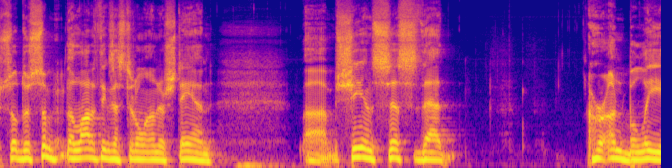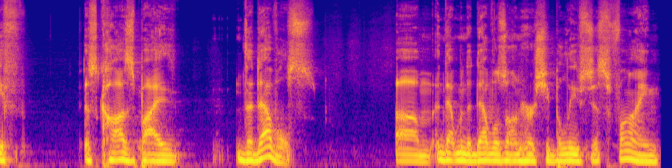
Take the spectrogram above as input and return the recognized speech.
So there's some a lot of things I still don't understand. Um, she insists that her unbelief is caused by the devils, um, and that when the devil's on her, she believes just fine.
